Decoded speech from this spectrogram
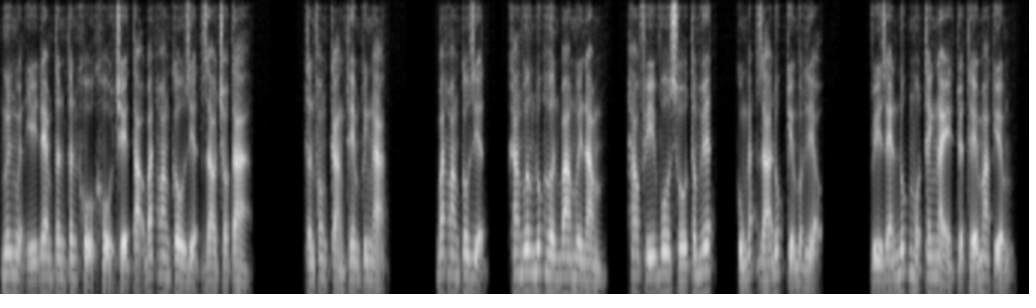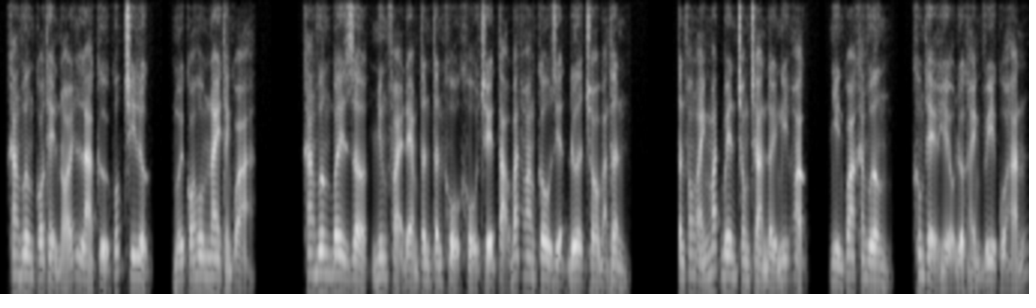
Ngươi nguyện ý đem tân tân khổ khổ chế tạo bát hoang câu diệt giao cho ta. Thần Phong càng thêm kinh ngạc. Bát hoang câu diệt, Khang Vương đúc hơn 30 năm, hao phí vô số tâm huyết, cùng đắt giá đúc kiếm vật liệu. Vì rèn đúc một thanh này tuyệt thế ma kiếm, Khang Vương có thể nói là cử quốc chi lực, mới có hôm nay thành quả. Khang Vương bây giờ nhưng phải đem tân tân khổ khổ chế tạo bát hoang câu diệt đưa cho bản thân. Tần Phong ánh mắt bên trong tràn đầy nghi hoặc, nhìn qua Khang Vương, không thể hiểu được hành vi của hắn.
